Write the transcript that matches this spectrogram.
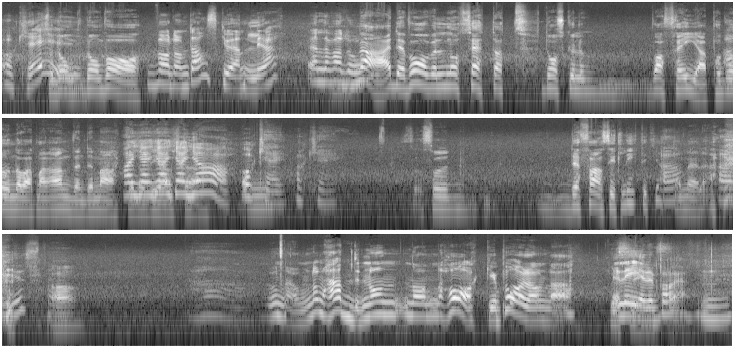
Okej. Så de, de var Var de danskvänliga? Eller vadå? Nej, det var väl något sätt att de skulle vara fria på grund av att man använde marken. Ah, ja, ja, ja, ja. Okej, okej. Så, så det fanns ett litet hjärta Ja. med det. Ja, just det. Ja. Undrar om de hade någon, någon hake på dem då? Eller är det bara? Mm.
